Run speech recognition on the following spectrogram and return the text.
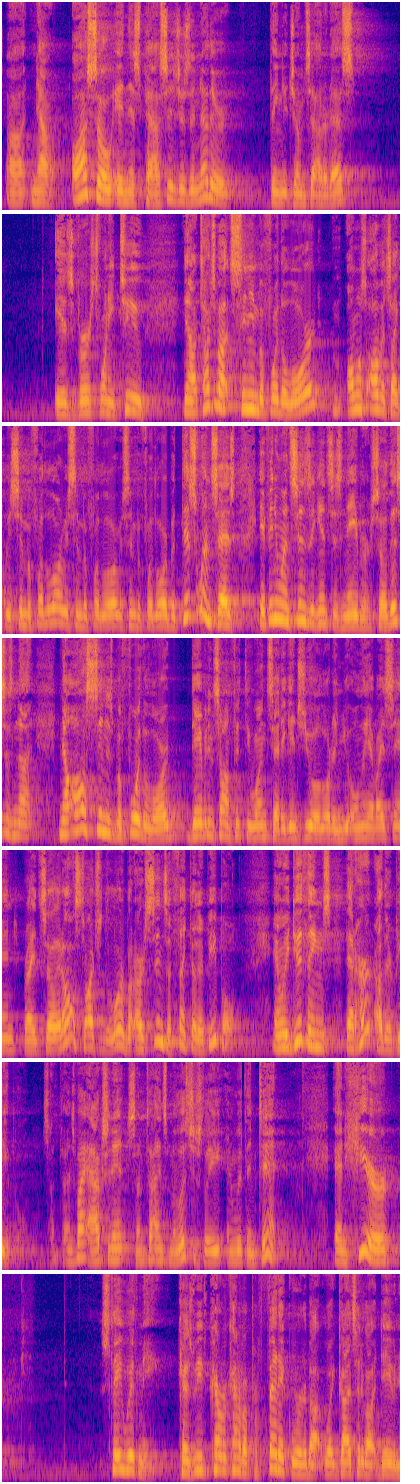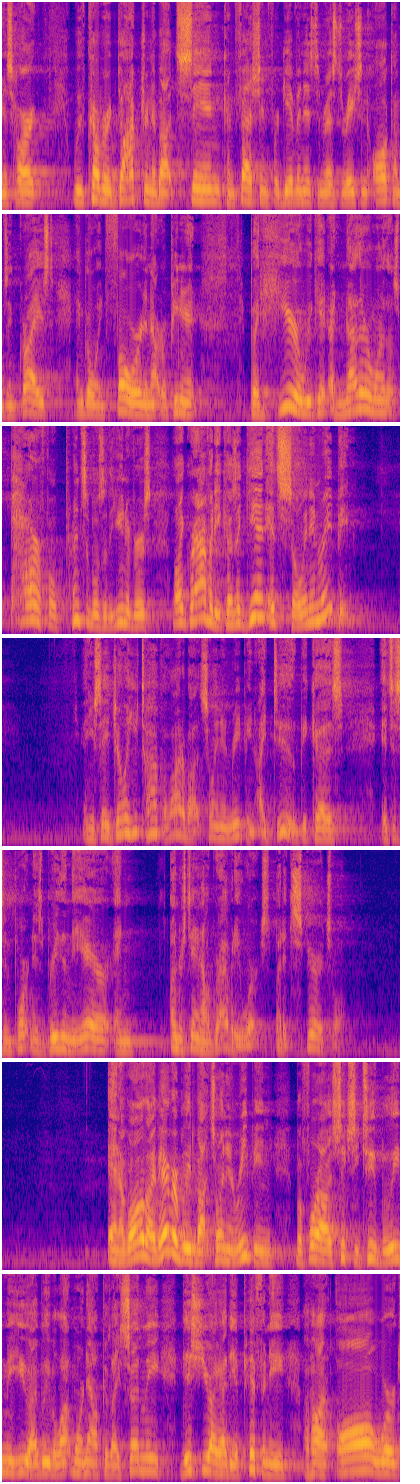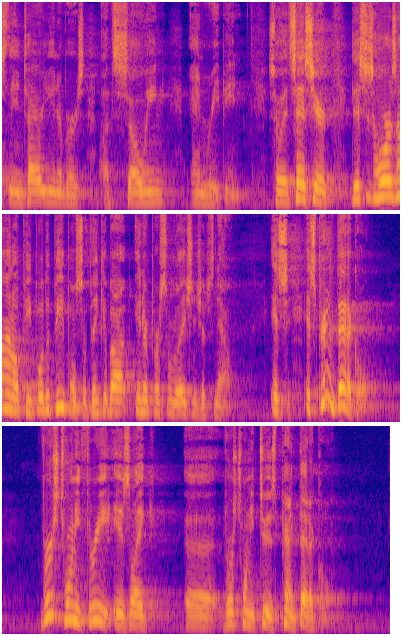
Uh, now, also in this passage, there's another thing that jumps out at us is verse 22 now, it talks about sinning before the Lord. Almost all of it's like we sin before the Lord, we sin before the Lord, we sin before the Lord. But this one says, if anyone sins against his neighbor. So this is not, now all sin is before the Lord. David in Psalm 51 said, Against you, O Lord, and you only have I sinned, right? So it all starts with the Lord, but our sins affect other people. And we do things that hurt other people, sometimes by accident, sometimes maliciously, and with intent. And here, stay with me, because we've covered kind of a prophetic word about what God said about David in his heart. We've covered doctrine about sin, confession, forgiveness, and restoration. All comes in Christ and going forward and not repeating it. But here we get another one of those powerful principles of the universe, like gravity, because again, it's sowing and reaping. And you say, Joey, you talk a lot about sowing and reaping. I do, because it's as important as breathing the air and understanding how gravity works, but it's spiritual. And of all I've ever believed about sowing and reaping before I was 62, believe me, you, I believe a lot more now because I suddenly, this year, I had the epiphany of how it all works, the entire universe of sowing and reaping. So it says here, this is horizontal, people to people. So think about interpersonal relationships now. It's, it's parenthetical. Verse 23 is like, uh, verse 22 is parenthetical.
